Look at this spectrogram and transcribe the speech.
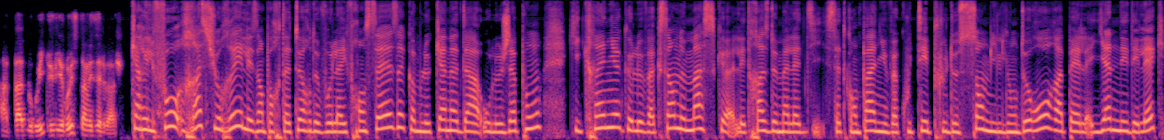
à bas bruit, du virus dans les élevages. Car il faut rassurer les importateurs de volailles françaises comme le Canada ou le Japon qui craignent que le vaccin ne masque les traces de maladie. Cette campagne va coûter plus de 100 millions d'euros, rappelle Yann Nedelec,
